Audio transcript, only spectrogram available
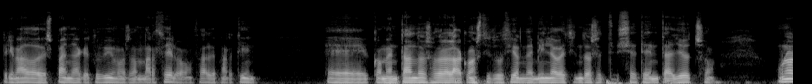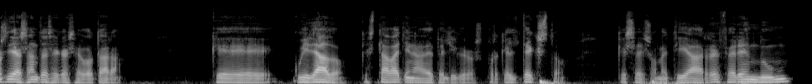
primado de España que tuvimos, don Marcelo González Martín, eh, comentando sobre la Constitución de 1978, unos días antes de que se votara, que cuidado, que estaba llena de peligros, porque el texto que se sometía a referéndum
